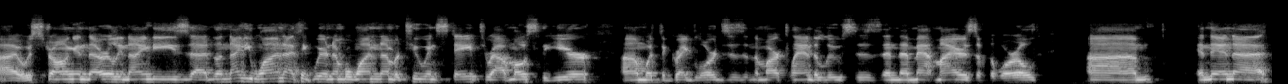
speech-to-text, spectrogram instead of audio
Uh, it was strong in the early 90s. Uh, the 91, I think we were number one, number two in state throughout most of the year um, with the Greg Lordses and the Mark Landaluses and the Matt Myers of the world. Um, and then uh,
